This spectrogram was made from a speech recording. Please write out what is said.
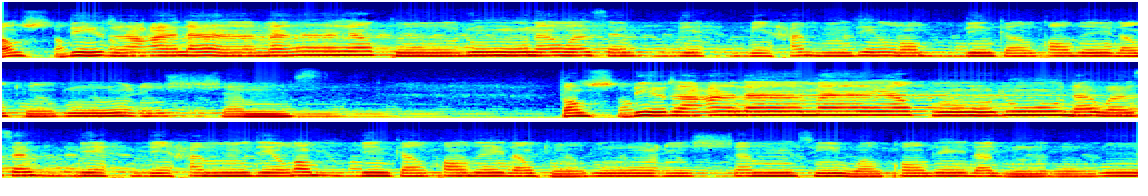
فاصبر على ما يقولون وسبح بحمد ربك قبل طلوع الشمس. فاصبر على ما يقولون وسبح بحمد ربك قبل طلوع الشمس وقبل الغروب.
